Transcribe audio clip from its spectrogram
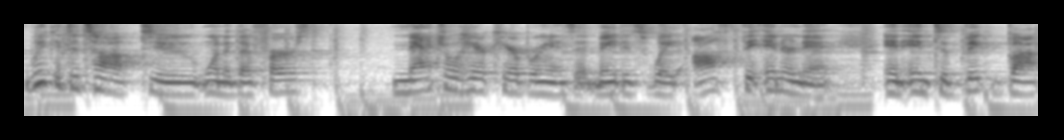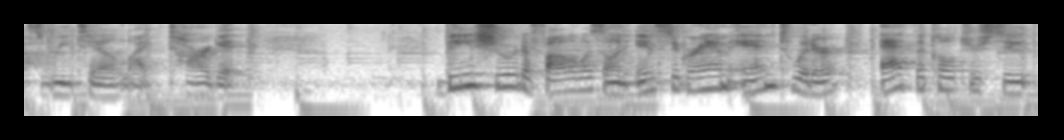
we get to talk to one of the first natural hair care brands that made its way off the internet and into big box retail like Target. Be sure to follow us on Instagram and Twitter at The Culture Soup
